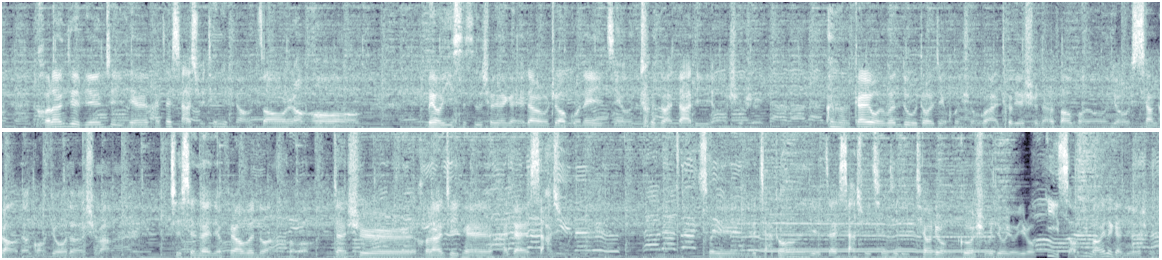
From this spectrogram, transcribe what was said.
荷兰这边这几天还在下雪，天气非常糟，然后没有一丝丝春天感觉。但是我知道国内已经春暖大地了，是不是？该有的温度都已经回升过来，特别是南方朋友，有香港的、广州的，是吧？这现在已经非常温暖了，但是荷兰这几天还在下雪，所以你们假装也在下雪天气里听到这种歌，是不是就有一种一扫一霾的感觉？是不是？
